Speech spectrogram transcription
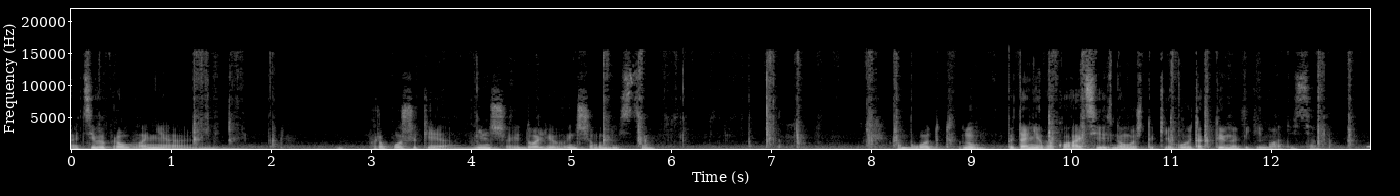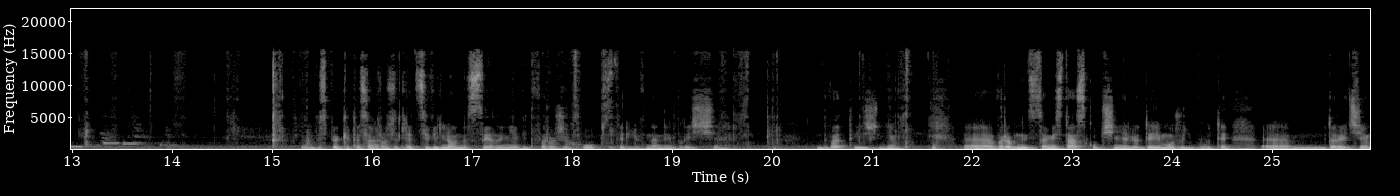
е, ці випробування, про пошуки іншої долі в іншому місці. Або тут, ну, питання евакуації знову ж таки будуть активно підійматися. Безпеки та загрози для цивільного населення від ворожих обстрілів на найближчі два тижні. Е, Виробництво міста, скупчення людей можуть бути. Е, До речі,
